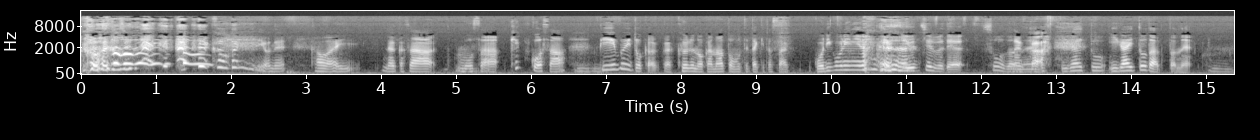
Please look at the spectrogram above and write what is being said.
かマジでかわいいよね、かわい。いなんかさもうさ、結構さ PV とかが来るのかなと思ってたけどさゴリゴリになんか YouTube でそうだね。なんか意外と、意外とだったね。うん。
